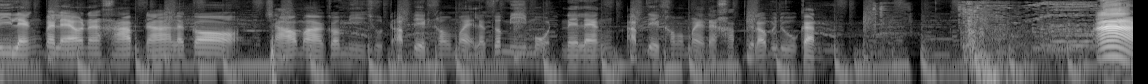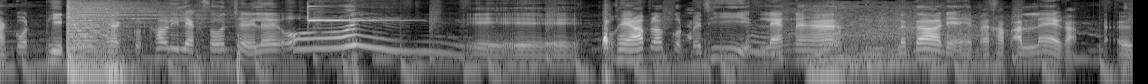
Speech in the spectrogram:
รีแลงค์ไปแล้วนะครับนะ แล้วก็เช้ามาก็มีชุดอัปเดตเข้ามาใหม่ แล้วก็มีโหมดในแรงค์อัปเดตเข้ามาใหม่นะครับ เดี๋ยวเราไปดูกัน อ่า กดผิดเนี่ยกดเข้ารีแลกโซนเฉยเลย โอ้ยเออโอเคครับ เรากดไปที่แรงนะฮะ แล้วก็เนี่ยเห็นไหมครับ อันแรกอะ่ะ เออ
